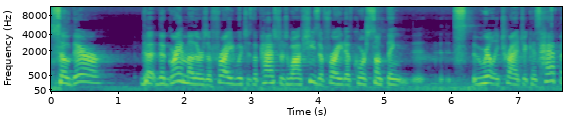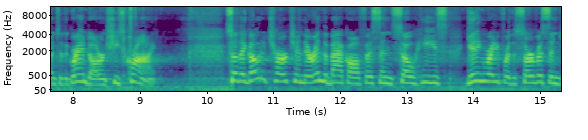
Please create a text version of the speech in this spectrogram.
So they're, the, the grandmother's afraid, which is the pastor's wife. She's afraid, of course, something uh, really tragic has happened to the granddaughter, and she's crying. So they go to church and they're in the back office, and so he's getting ready for the service, and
